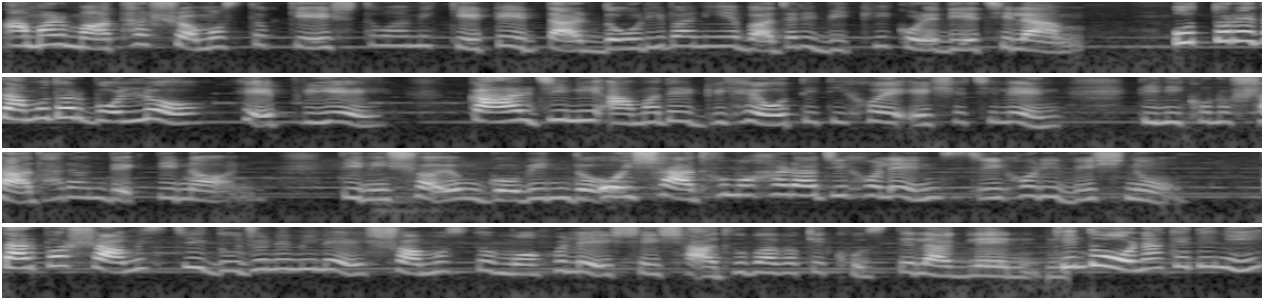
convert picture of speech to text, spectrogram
আমার মাথার সমস্ত কেশ তো আমি কেটে তার দড়ি বানিয়ে বাজারে বিক্রি করে দিয়েছিলাম। উত্তরে দামোদর বলল, হে প্রিয়ে কাল যিনি আমাদের গৃহে অতিথি হয়ে এসেছিলেন, তিনি কোনো সাধারণ ব্যক্তি নন। তিনি স্বয়ং গোবিন্দ। ওই সাধু মহারাজই হলেন শ্রীহরি বিষ্ণু। তারপর স্বামী স্ত্রী দুজনে মিলে সমস্ত মহলে সেই সাধু বাবাকে খুঁজতে লাগলেন। কিন্তু ওনাকে তিনি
